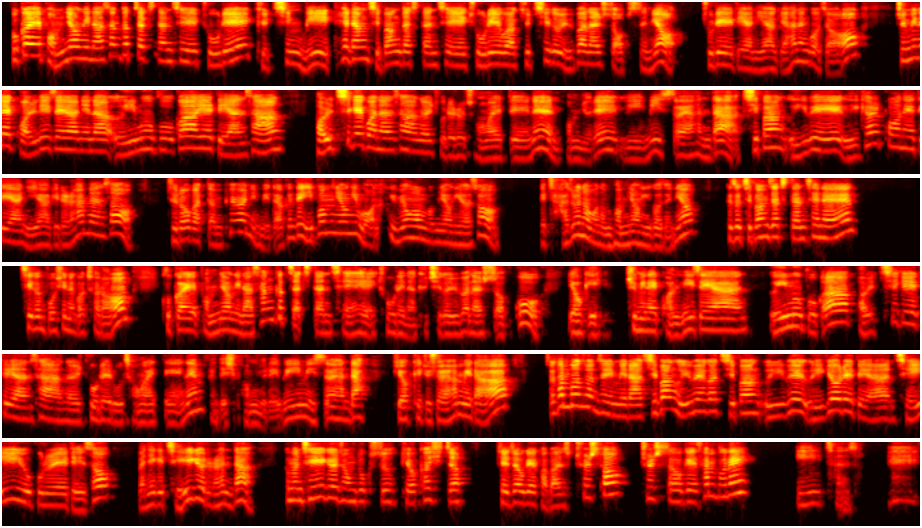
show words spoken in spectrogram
국가의 법령이나 상급자치단체의 조례, 규칙 및 해당 지방자치단체의 조례와 규칙을 위반할 수 없으며 조례에 대한 이야기하는 거죠. 주민의 권리 제한이나 의무 부과에 대한 사항, 벌칙에 관한 사항을 조례로 정할 때에는 법률에 위임이 있어야 한다. 지방의회의 의결권에 대한 이야기를 하면서 들어갔던 표현입니다. 근데 이 법령이 워낙 유명한 법령이어서 자주 나오는 법령이거든요. 그래서 지방자치단체는 지금 보시는 것처럼 국가의 법령이나 상급자치단체의 조례나 규칙을 위반할 수 없고 여기 주민의 권리 제한, 의무부가 벌칙에 대한 사항을 조례로 정할 때에는 반드시 법률에 위임이 있어야 한다. 기억해 주셔야 합니다. 자, 3번 선제입니다. 지방의회가 지방의회 의결에 대한 제2요구에 대해서 만약에 재의결을 한다. 그러면 재의결 정족수 기억하시죠? 제적의 과반수 출석, 출석의 3분의 2 찬성.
